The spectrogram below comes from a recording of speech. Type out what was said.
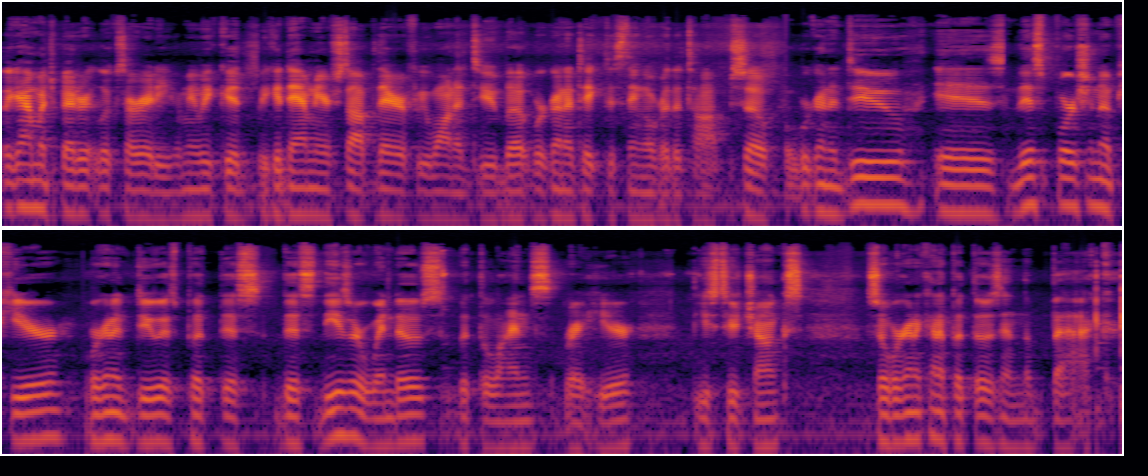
like how much better it looks already. I mean, we could we could damn near stop there if we wanted to, but we're gonna take this thing over the top. So what we're gonna do is this portion up here, we're gonna do is put this, this these are windows with the lines right here, these two chunks. So we're gonna kind of put those in the back.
